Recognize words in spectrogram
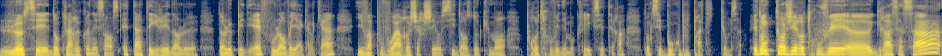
le donc la reconnaissance est intégrée dans le, dans le PDF, vous l'envoyez à quelqu'un, il va pouvoir rechercher aussi dans ce document pour retrouver des mots-clés, etc. Donc c'est beaucoup plus pratique comme ça. Et donc quand j'ai retrouvé, euh, grâce à ça,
